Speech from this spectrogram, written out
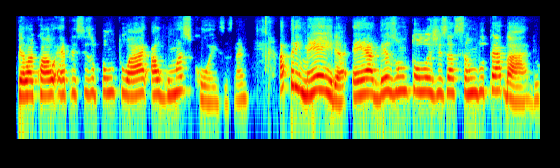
pela qual é preciso pontuar algumas coisas. Né? A primeira é a desontologização do trabalho.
